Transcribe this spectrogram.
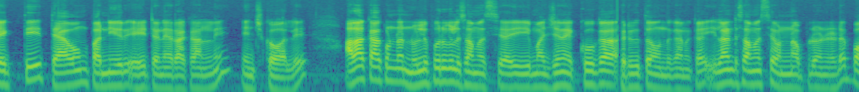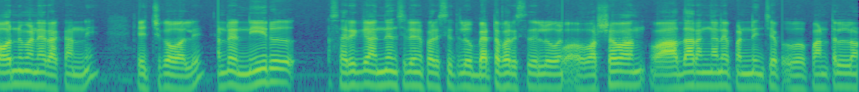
శక్తి తేవం పన్నీర్ ఎయిట్ అనే రకాలని ఎంచుకోవాలి. అలా కాకుండా నులి పురుగుల సమస్య ఈ మధ్యన ఎక్కువగా పెరుగుతూ ఉంది కనుక ఇలాంటి సమస్య ఉన్నప్పుడు ఏంటంటే పౌర్ణమి అనే రకాన్ని ఎంచుకోవాలి. అంటే నీరు సరిగ్గా అందించలేని పరిస్థితులు బెట్ట పరిస్థితులు వర్ష ఆధారంగానే పండించే పంటల్లో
